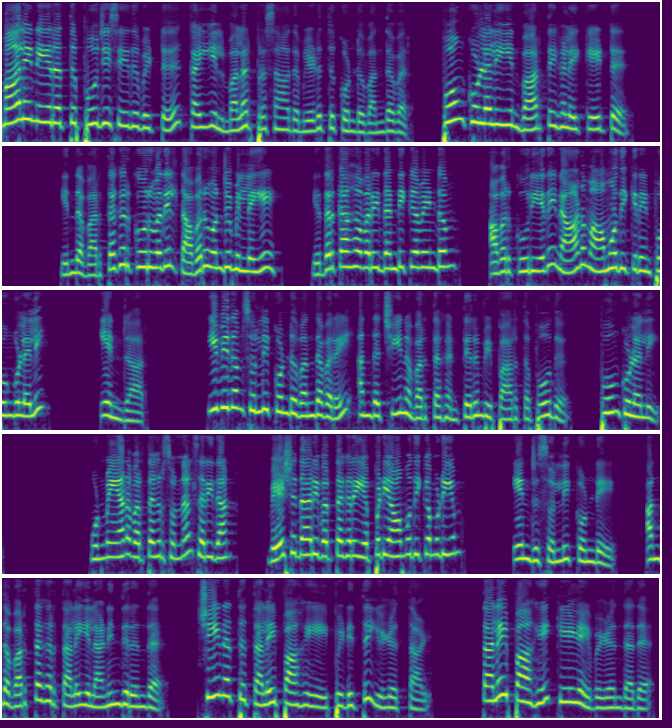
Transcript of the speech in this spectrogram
மாலை நேரத்து பூஜை செய்துவிட்டு கையில் மலர் பிரசாதம் எடுத்துக்கொண்டு வந்தவர். பூங்குழலியின் வார்த்தைகளைக் கேட்டு இந்த வர்த்தகர் கூறுவதில் தவறு ஒன்றுமில்லையே எதற்காக அவரை தண்டிக்க வேண்டும்? அவர் கூறியதை நானும் ஆமோதிக்கிறேன் பூங்குழலி என்றார். இவ்விதம் சொல்லிக் கொண்டு வந்தவரை அந்த சீன வர்த்தகன் திரும்பி பார்த்தபோது பூங்குழலி உண்மையான வர்த்தகர் சொன்னால் சரிதான். வேஷதாரி வர்த்தகரை எப்படி ஆமோதிக்க முடியும்? என்று சொல்லிக் கொண்டே அந்த வர்த்தகர் தலையில் அணிந்திருந்த சீனத்து தலைப்பாகையை பிடித்து இழுத்தாள். தலைப்பாகை கீழே விழுந்தது.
